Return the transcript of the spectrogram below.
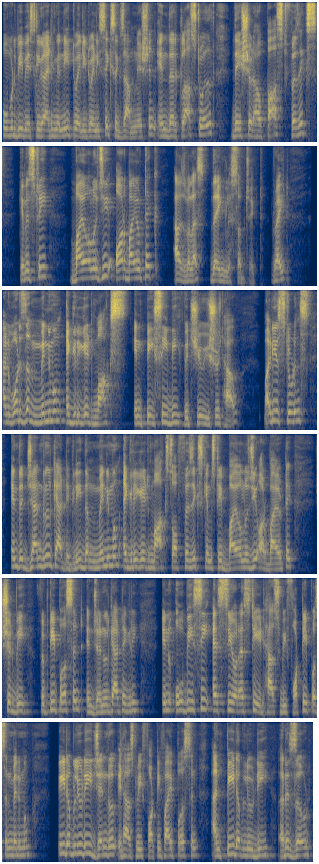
who would be basically writing the NEET 2026 examination in their class 12th, they should have passed physics, chemistry, biology or biotech as well as the English subject, right? And what is the minimum aggregate marks in PCB which you, you should have? My dear students, in the general category, the minimum aggregate marks of physics, chemistry, biology or biotech should be 50% in general category. In OBC, SC or ST, it has to be 40% minimum. PWD general, it has to be 45% and PWD reserved,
